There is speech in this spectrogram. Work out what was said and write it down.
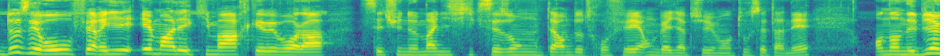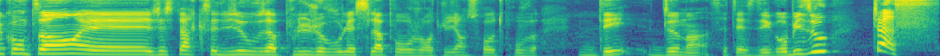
2-0, Ferrier et Malé qui marquent. Et ben voilà, c'est une magnifique saison en termes de trophées. On gagne absolument tout cette année. On en est bien content et j'espère que cette vidéo vous a plu. Je vous laisse là pour aujourd'hui. On se retrouve dès demain. C'était SD. Gros bisous. Tchuss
